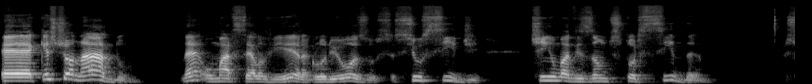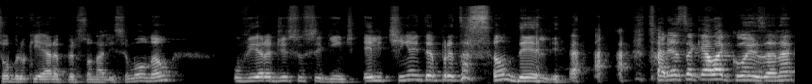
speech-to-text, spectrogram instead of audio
é, questionado, né? O Marcelo Vieira, glorioso, se o CID tinha uma visão distorcida sobre o que era personalíssimo ou não, o Vieira disse o seguinte: ele tinha a interpretação dele. Parece aquela coisa, né?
